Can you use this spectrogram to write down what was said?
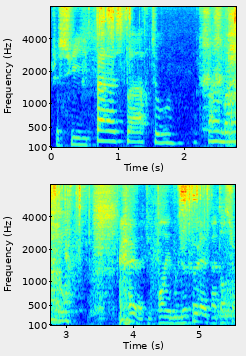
Je suis passe-partout. Fin bon. Ouais, bah, tu te prends des boules de feu là, attention.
